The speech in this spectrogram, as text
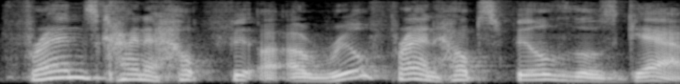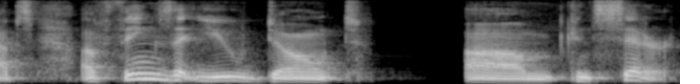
friends kind of help fi- a a real friend helps fill those gaps of things that you don't um, consider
